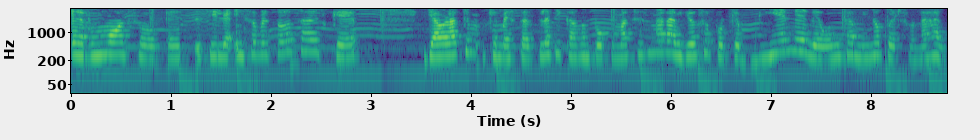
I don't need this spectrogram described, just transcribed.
hermoso, este, Silvia. Y sobre todo, ¿sabes qué? Y ahora que, que, me estás platicando un poco más, es maravilloso porque viene de un camino personal.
